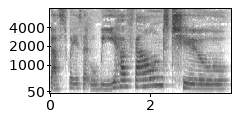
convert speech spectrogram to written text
best ways that we have found to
